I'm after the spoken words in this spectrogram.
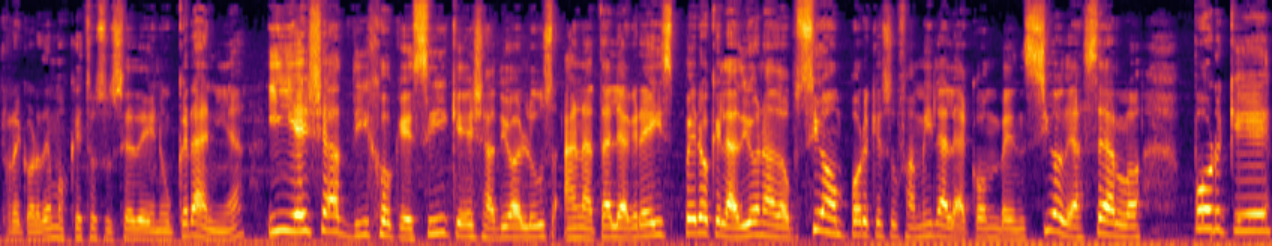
recordemos que esto sucede en Ucrania, y ella dijo que sí, que ella dio a luz a Natalia Grace, pero que la dio en adopción porque su familia la convenció de hacerlo, porque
